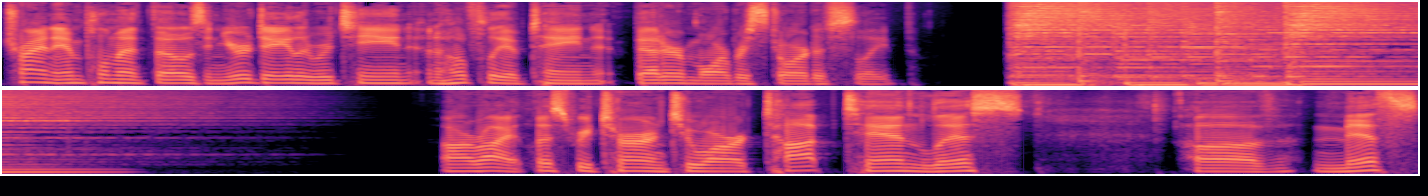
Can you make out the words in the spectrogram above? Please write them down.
Try and implement those in your daily routine and hopefully obtain better, more restorative sleep. All right, let's return to our top 10 lists of myths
